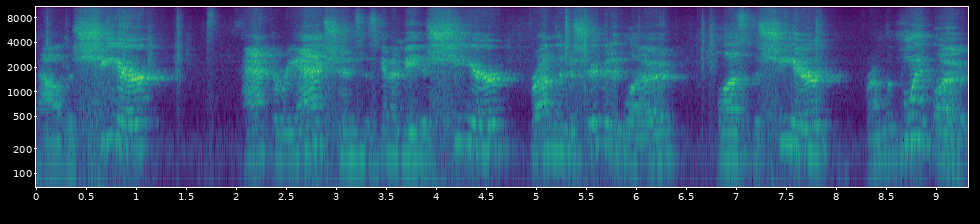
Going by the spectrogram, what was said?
Now, the shear at the reactions is going to be the shear from the distributed load plus the shear from the point load.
